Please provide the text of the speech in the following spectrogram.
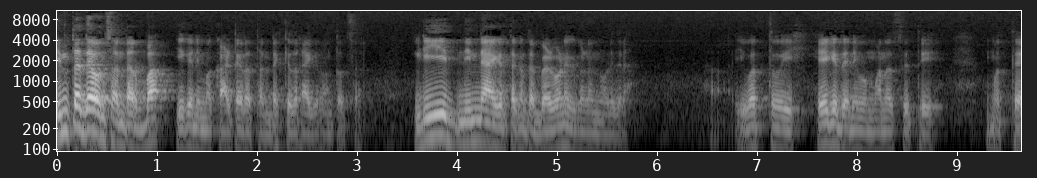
ಇಂಥದ್ದೇ ಒಂದು ಸಂದರ್ಭ. ಈಗ ನಿಮ್ಮ ಕಾಟೇರ ತಂಡಕ್ಕೆ ಎದುರಾಗಿರುವಂಥದ್ದು ಸರ್. ಇಡೀ ನಿನ್ನೆ ಆಗಿರ್ತಕ್ಕಂಥ ಬೆಳವಣಿಗೆಗಳನ್ನು ನೋಡಿದ್ರೆ ಇವತ್ತು ಹೇಗಿದೆ ನಿಮ್ಮ ಮನಸ್ಥಿತಿ ಮತ್ತೆ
